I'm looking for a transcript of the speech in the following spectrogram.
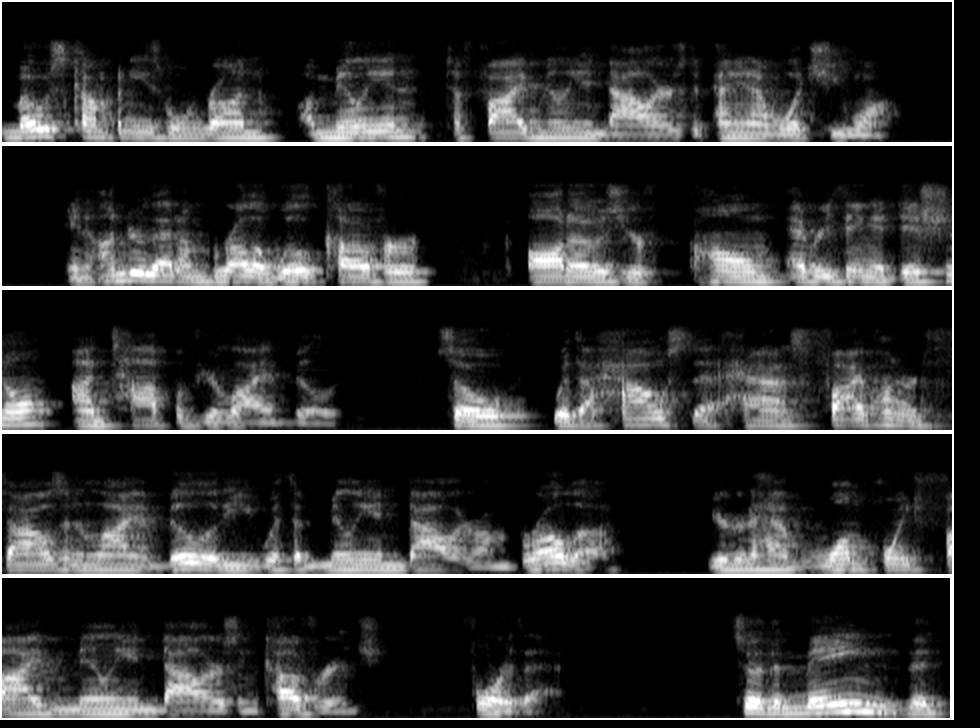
Most companies will run a million to five million dollars, depending on what you want. And under that umbrella will cover autos, your home, everything additional on top of your liability. So with a house that has 500,000 in liability with a million dollar umbrella, you're going to have 1.5 million dollars in coverage for that. So the main the,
